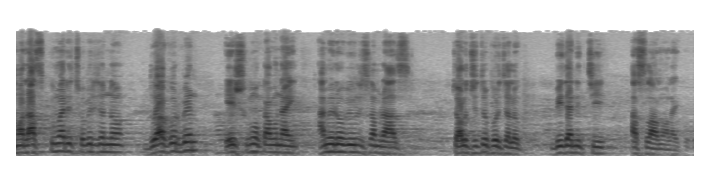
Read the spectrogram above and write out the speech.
আমার রাজকুমারী ছবির জন্য দোয়া করবেন। এই শুভকামনায় আমি রবিউল ইসলাম রাজ, চলচ্চিত্র পরিচালক। বিদায় নিচ্ছি। আসসালামু আলাইকুম।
